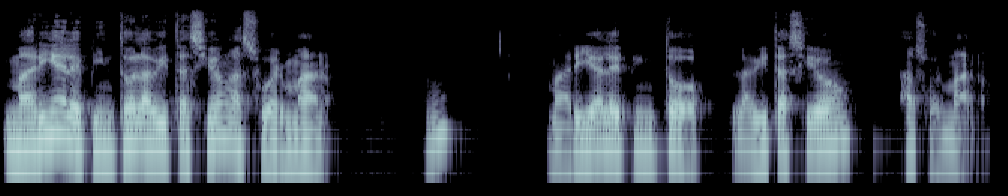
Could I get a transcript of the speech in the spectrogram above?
María le pintó la habitación a su hermano. María le pintó la habitación a su hermano.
